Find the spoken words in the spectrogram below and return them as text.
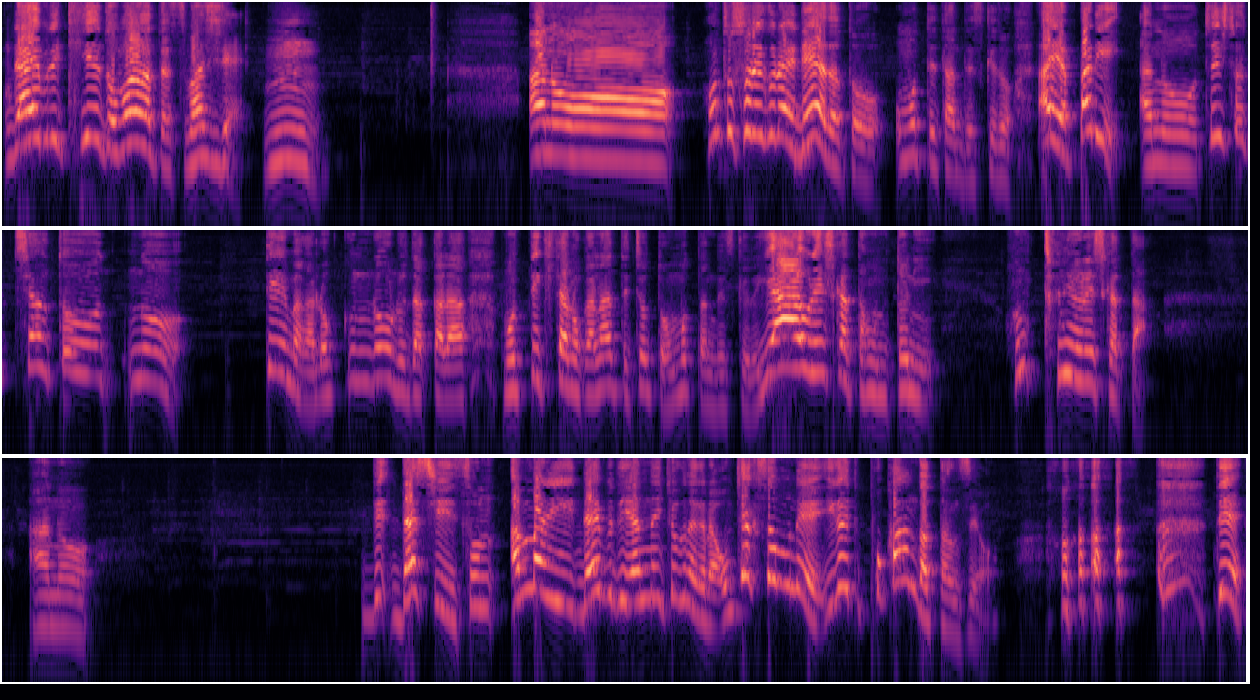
ライブで聞けると思わなかったです、マジで。うん。あのー、ほんとそれぐらいレアだと思ってたんですけど、あ、やっぱり、あのーツイストチャウトのテーマがロックンロールだから持ってきたのかなってちょっと思ったんですけど、いやー嬉しかった、本当に。本当に嬉しかった。あの、で、だし、その、あんまりライブでやんない曲だから、お客さんもね、意外とポカーンだったんですよ。で、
